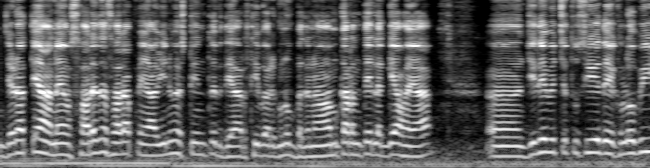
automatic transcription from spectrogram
ਜਿਹੜਾ ਧਿਆਨ ਹੈ, ਉਹ ਸਾਰੇ ਦਾ ਸਾਰਾ ਪੰਜਾਬ ਯੂਨੀਵਰਸਿਟੀ ਤੇ ਵਿਦਿਆਰਥੀ ਵਰਗ ਨੂੰ ਬਦਨਾਮ ਕਰਨ ਤੇ ਲੱਗਿਆ ਹੋਇਆ। ਜਿਹਦੇ ਵਿੱਚ ਤੁਸੀਂ ਇਹ ਦੇਖ ਲਓ ਵੀ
